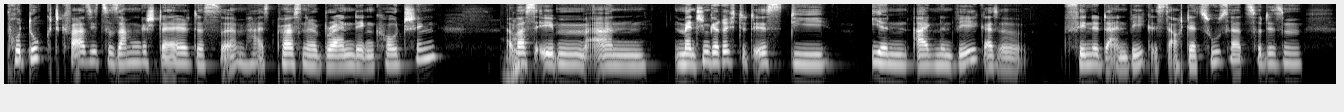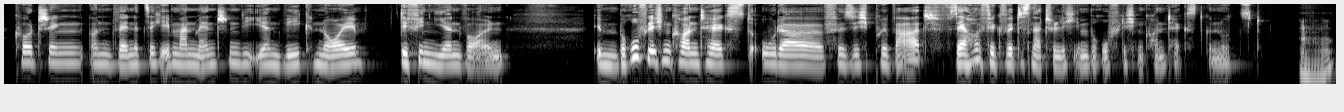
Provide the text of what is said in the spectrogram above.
Produkt quasi zusammengestellt, das ähm, heißt Personal Branding Coaching, was eben an Menschen gerichtet ist, die ihren eigenen Weg, also finde deinen Weg, ist auch der Zusatz zu diesem Coaching und wendet sich eben an Menschen, die ihren Weg neu definieren wollen im beruflichen Kontext oder für sich privat. Sehr häufig wird es natürlich im beruflichen Kontext genutzt. Mhm.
